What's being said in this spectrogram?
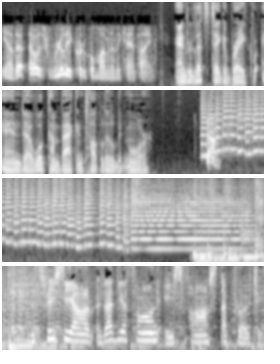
you know, that, that was really a critical moment in the campaign. Andrew, let's take a break and uh, we'll come back and talk a little bit more. Done. The 3CR Radiothon is fast approaching.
